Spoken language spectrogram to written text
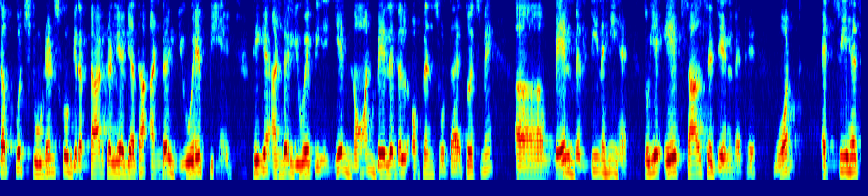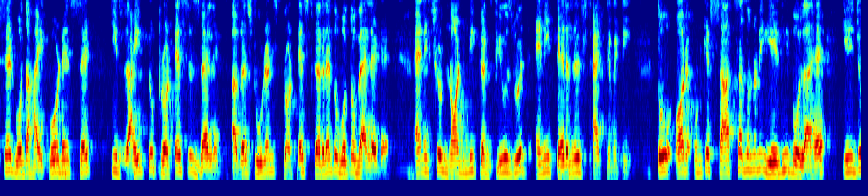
तब कुछ स्टूडेंट्स को गिरफ़्तार कर लिया गया था अंडर यूएपीए ठीक है? अंडर यूएपीए ये नॉन बेलेबल ऑफेंस होता है। तो इसमें बेल मिलती नहीं है। तो ये एक साल से जेल में थे। What H C has said वो the high court has said कि right to protest is valid अगर स्टूडेंट्स प्रोटेस्ट कर रहे हैं तो वो तो वैलिड है। And it should not be confuse with any terrorist activity तो और उनके साथ साथ उन्होंने ये भी बोला है कि जो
